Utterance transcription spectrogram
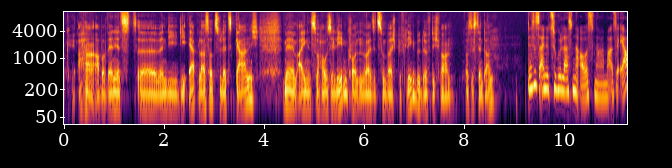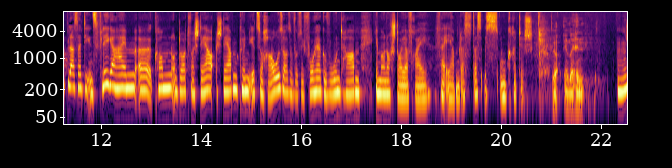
Okay, aha, aber wenn jetzt, äh, wenn die, die Erblasser zuletzt gar nicht mehr im eigenen Zuhause leben konnten, weil sie zum Beispiel pflegebedürftig waren, was ist denn dann? Das ist eine zugelassene Ausnahme. Also Erblasser, die ins Pflegeheim äh, kommen und dort versterben, können ihr Zuhause, also wo sie vorher gewohnt haben, immer noch steuerfrei vererben. Das, das ist unkritisch. Ja, immerhin. Mhm.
